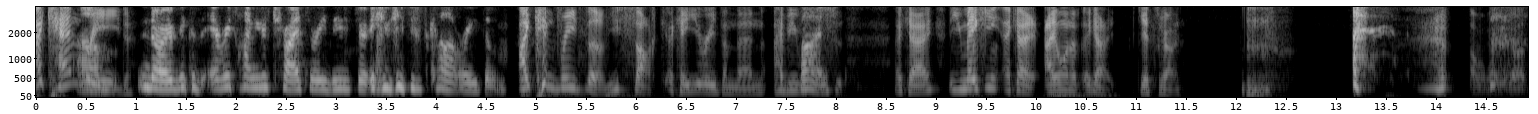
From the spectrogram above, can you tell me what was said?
I can Um, read. No, because every time you've tried to read these dreams, you just can't read them. I can read them. You suck. Okay, you read them then. Have you? Fine. s- Okay. Are you making? Okay. I want to. Okay. Let's go. oh my god.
